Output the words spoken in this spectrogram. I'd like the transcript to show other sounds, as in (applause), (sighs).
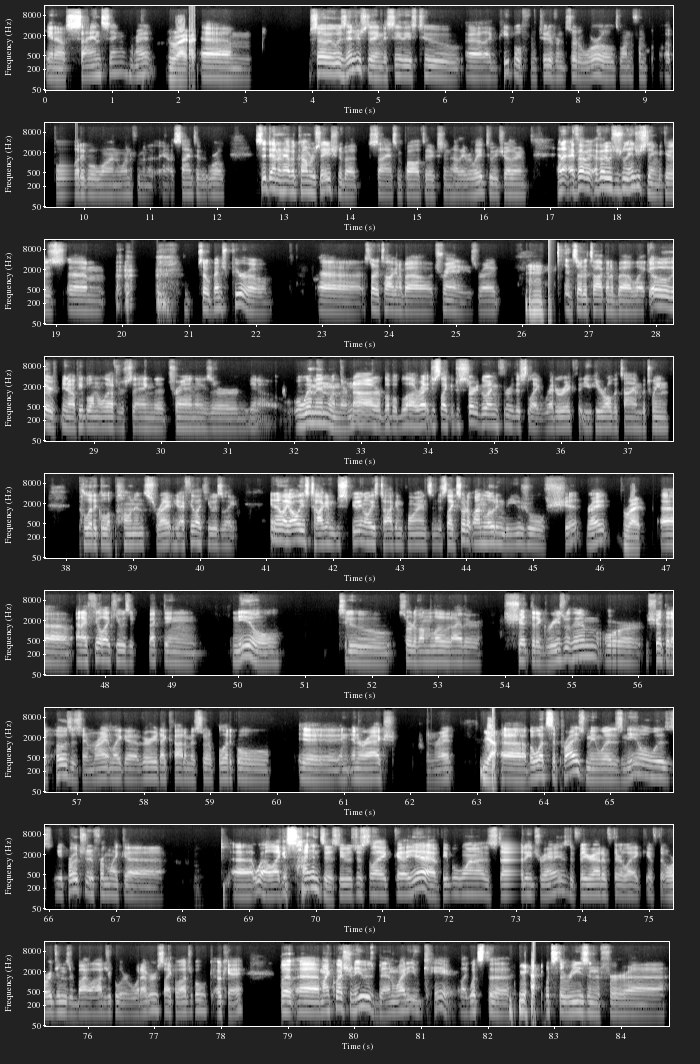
you know sciencing right Right. um so it was interesting to see these two uh, like people from two different sort of worlds one from a political one one from a you know, a scientific world sit down and have a conversation about science and politics and how they relate to each other and and i, I thought i thought it was just really interesting because um (clears throat) so ben shapiro uh started talking about trannies right Mhm. and started talking about like, oh, there's you know people on the left are saying that trannies are you know women when they're not, or blah blah blah, right? Just like just started going through this like rhetoric that you hear all the time between political opponents, right? I feel like he was like, you know, like all these talking, spewing all these talking points and just like sort of unloading the usual shit, right? Right. uh, and I feel like he was expecting Neil to sort of unload either shit that agrees with him or shit that opposes him, right? Like a very dichotomous sort of political uh, in- interaction, right? Yeah. Uh, but what surprised me was Neil was he approached it from like a uh, well, like a (laughs) scientist. He was just like, uh, yeah, if people want to study trannies to figure out if they're like if the origins are biological or whatever, psychological, okay. But uh, my question to you is, Ben, why do you care? Like, what's the (laughs) Yeah. what's the reason for uh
